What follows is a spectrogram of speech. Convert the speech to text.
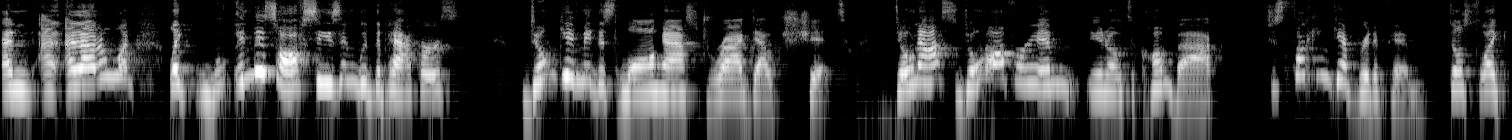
And and, i don't want like in this offseason with the packers don't give me this long ass dragged out shit. Don't ask don't offer him you know to come back. Just fucking get rid of him. Just like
